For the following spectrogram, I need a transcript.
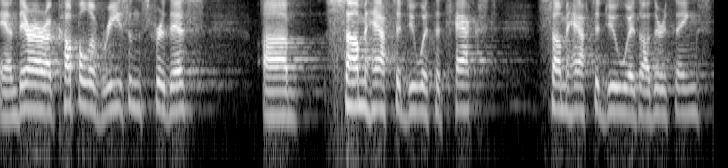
And there are a couple of reasons for this. Um, some have to do with the text, some have to do with other things.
